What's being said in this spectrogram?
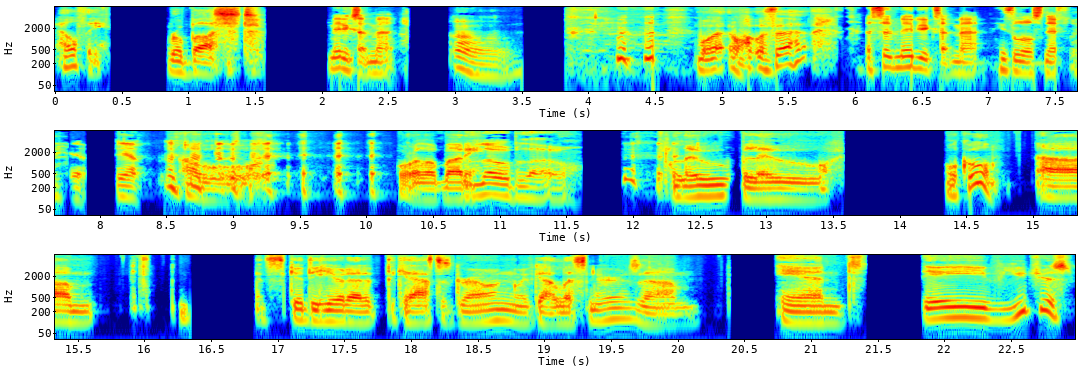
Healthy, robust. Maybe except Matt. Oh, What, what was that? I said maybe except Matt. He's a little sniffly. yep. Oh. Poor little buddy. Low blow. Low blow. Well, cool. Um, it's good to hear that the cast is growing. We've got listeners. Um, and Dave, you just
